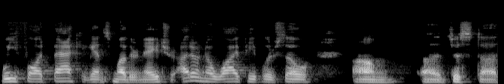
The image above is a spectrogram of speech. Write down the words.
we fought back against Mother Nature. I don't know why people are so um, uh, just uh,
